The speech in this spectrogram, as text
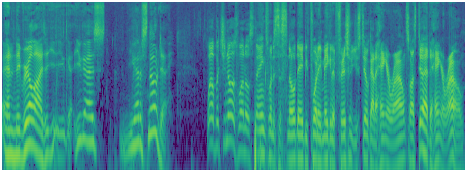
and they realize that you you, you guys you had a snow day. Well, but you know, it's one of those things when it's a snow day before they make it official, you still got to hang around. So I still had to hang around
